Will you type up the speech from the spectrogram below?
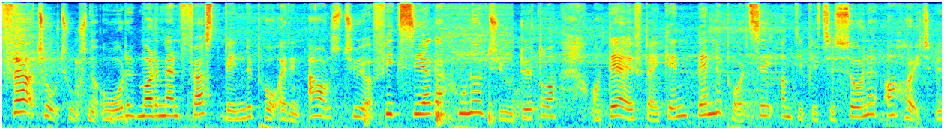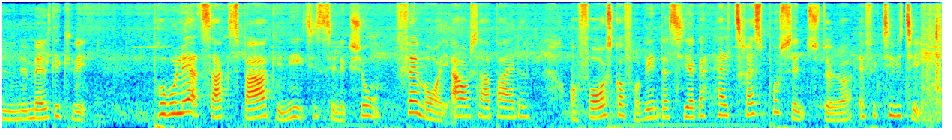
Før 2008 måtte man først vente på, at en avlstyr fik ca. 120 døtre, og derefter igen vente på at se, om de blev til sunde og højt ydende malkekvæg. Populært sagt sparer genetisk selektion fem år i avlsarbejdet, og forskere forventer ca. 50% større effektivitet.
